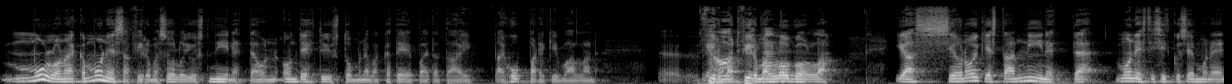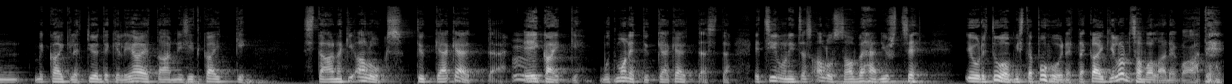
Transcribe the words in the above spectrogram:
Mulla on aika monessa firmassa ollut just niin, että on, on tehty just tuommoinen vaikka teepaita tai, tai hupparikin vallan ö, firman, firman logolla. Ja se on oikeastaan niin, että monesti sitten kun semmoinen me kaikille työntekijöille jaetaan, niin sitten kaikki sitä ainakin aluksi tykkää käyttää. Mm. Ei kaikki, mutta monet tykkää käyttää sitä. Et silloin itse asiassa alussa on vähän just se juuri tuo, mistä puhuin, että kaikilla on samanlainen vaate.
